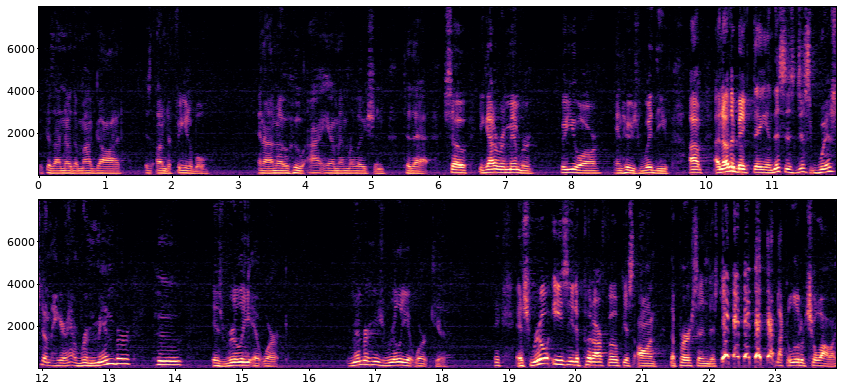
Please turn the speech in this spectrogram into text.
because I know that my God is undefeatable and I know who I am in relation to that. So you got to remember who you are and who's with you. Um, another big thing, and this is just wisdom here, remember who is really at work. Remember who's really at work here. It's real easy to put our focus on the person just like a little chihuahua.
